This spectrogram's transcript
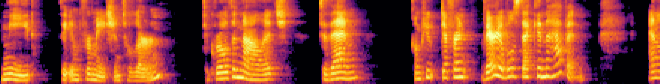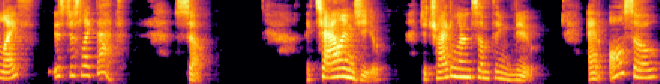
need the information to learn, to grow the knowledge, to then compute different variables that can happen. And life is just like that. So I challenge you to try to learn something new and also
